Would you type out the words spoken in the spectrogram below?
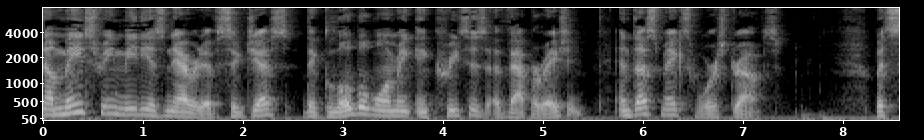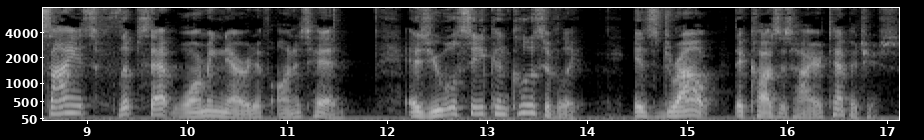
Now, mainstream media's narrative suggests that global warming increases evaporation and thus makes worse droughts. But science flips that warming narrative on its head. As you will see conclusively, it's drought that causes higher temperatures.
